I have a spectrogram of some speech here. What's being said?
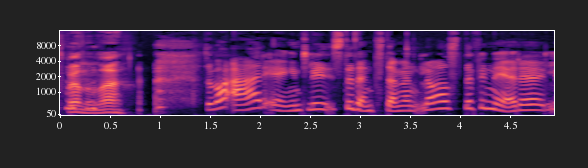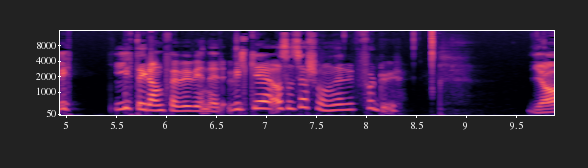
Spennende. Så hva er egentlig studentstemmen? La oss definere litt, litt grann før vi begynner. Hvilke assosiasjoner får du? Ja,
